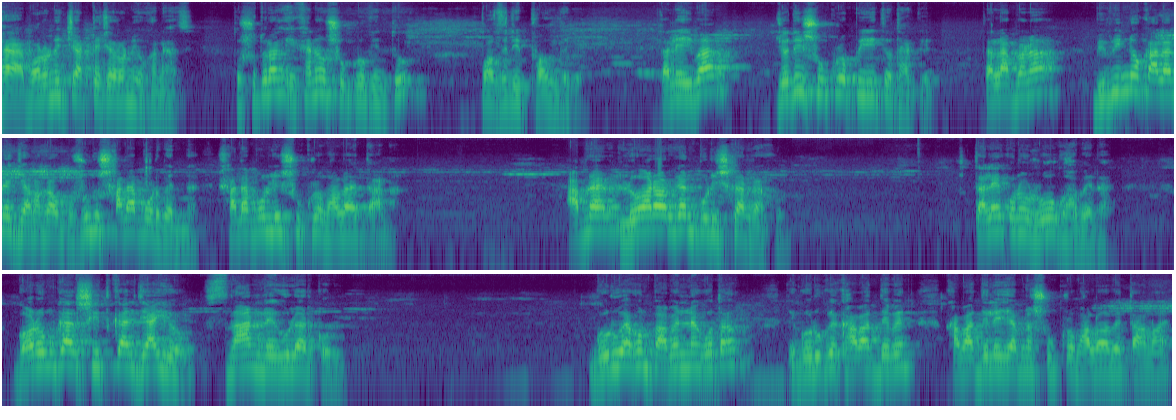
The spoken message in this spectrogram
হ্যাঁ ভরণীর চারটে চরণই ওখানে আছে। তো সুতরাং এখানেও শুক্র কিন্তু পজিটিভ ফল দেবে। তাহলে এইবার যদি শুক্র পীড়িত থাকে, তাহলে আপনারা বিভিন্ন কালারের জামা কাপড় শুধু সাদা পরবেন না, সাদা পরলেই শুক্র ভালো হয় তা না। আপনার লোয়ার অর্গান পরিষ্কার রাখুন। তাহলে কোনো রোগ হবে না। গরমকাল, শীতকাল যাই হোক, স্নান রেগুলার করুন। গরু এখন পাবেন না কোথাও, এই গরুকে খাবার দেবেন। খাবার দিলে যে আপনার শুক্র ভালো হবে তা নয়।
